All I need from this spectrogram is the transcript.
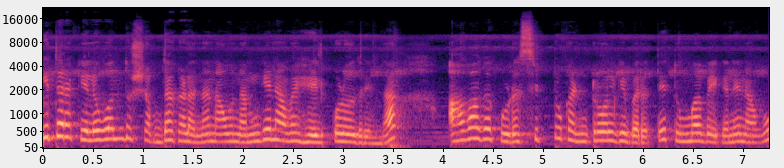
ಈ ಥರ ಕೆಲವೊಂದು ಶಬ್ದಗಳನ್ನು ನಾವು ನಮಗೆ ನಾವೇ ಹೇಳ್ಕೊಳ್ಳೋದ್ರಿಂದ ಆವಾಗ ಕೂಡ ಸಿಟ್ಟು ಕಂಟ್ರೋಲ್ಗೆ ಬರುತ್ತೆ. ತುಂಬ ಬೇಗನೆ ನಾವು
